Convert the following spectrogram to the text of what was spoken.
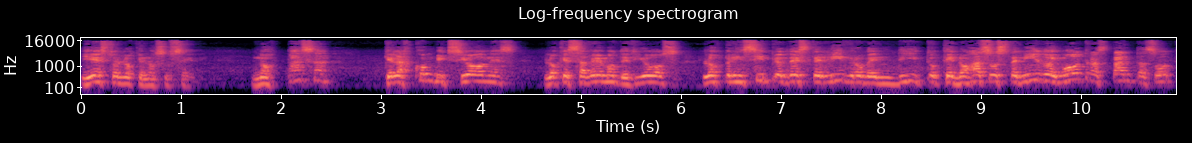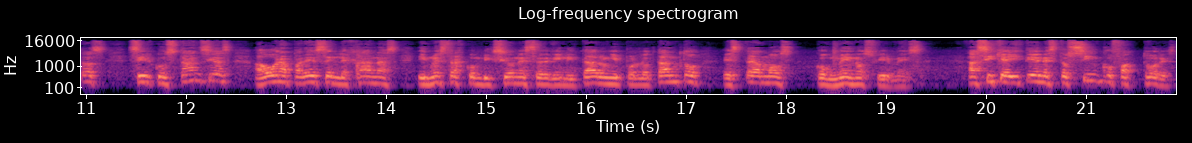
Y esto es lo que nos sucede. Nos pasa que las convicciones, lo que sabemos de Dios, los principios de este libro bendito que nos ha sostenido en otras tantas otras circunstancias, ahora parecen lejanas y nuestras convicciones se debilitaron y por lo tanto estamos con menos firmeza. Así que ahí tiene estos cinco factores,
